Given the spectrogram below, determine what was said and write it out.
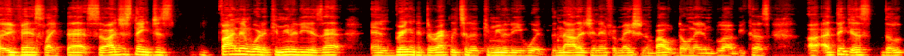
events like that. So I just think just finding where the community is at and bringing it directly to the community with the knowledge and information about donating blood because uh, I think it's the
